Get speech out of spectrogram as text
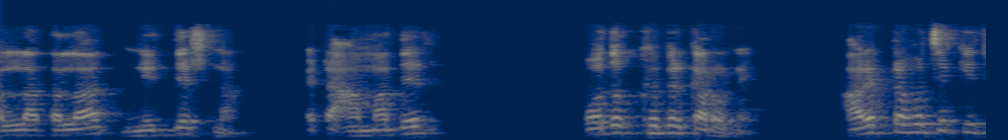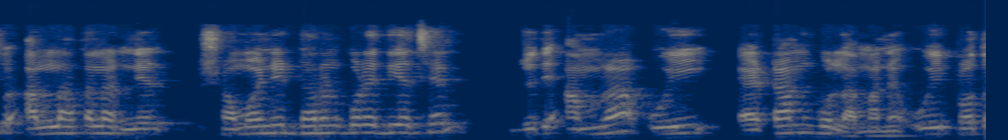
আল্লাহ তাআলার নির্দেশ না। এটা আমাদের পদক্ষেপের কারণে। আরেকটা হচ্ছে কিছু আল্লাহ তালা সময় নির্ধারণ করে দিয়েছেন। যদি আমরা ওই অ্যাটমগুলা মানে ওই পদ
